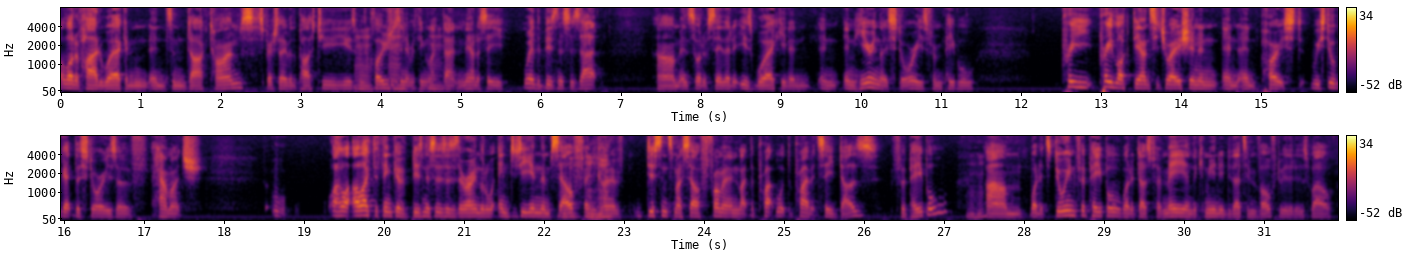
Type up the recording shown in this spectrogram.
a lot of hard work and, and some dark times, especially over the past two years with Mm, closures mm, and everything mm. like that. And now to see where the business is at, um, and sort of see that it is working, and, and, and hearing those stories from people pre pre lockdown situation and, and, and post, we still get the stories of how much. I, I like to think of businesses as their own little entity in themselves and Mhm. kind of distance myself from it and like the pri- what the private sea does for people, Mhm. um, what it's doing for people, what it does for me and the community that's involved with it as well.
